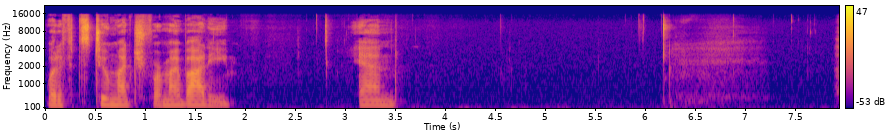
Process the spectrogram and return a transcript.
what if it's too much for my body? And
